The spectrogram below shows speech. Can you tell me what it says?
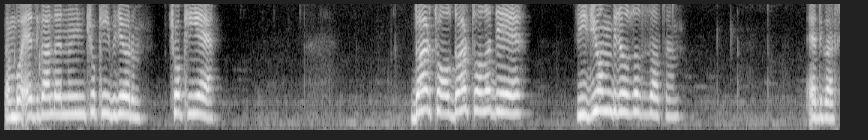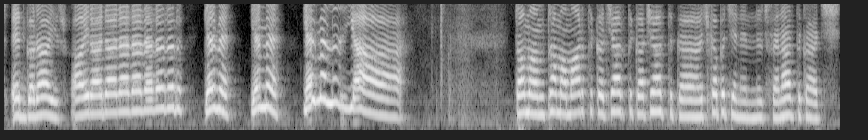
Ben bu Edgar'ların oyunu çok iyi biliyorum. Çok iyi. Dört ol dört ol hadi. Videom bile uzadı zaten. Edgar. Edgar hayır. Hayır hayır hayır hayır hayır hayır. Gelme. Gelme. Gelme ya. Tamam tamam artık aç artık aç artık aç. Kapa çeneni lütfen artık aç.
